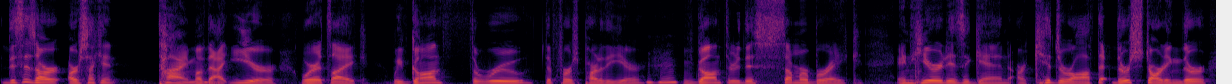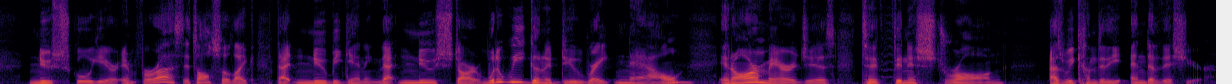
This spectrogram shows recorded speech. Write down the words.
this is our, our second time of that year where it's like we've gone through the first part of the year. Mm-hmm. We've gone through this summer break, and here it is again. Our kids are off. They're starting their new school year. And for us, it's also like that new beginning, that new start. What are we going to do right now mm. in our marriages to finish strong as we come to the end of this year?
